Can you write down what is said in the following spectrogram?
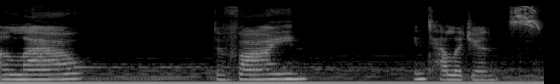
Allow divine intelligence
